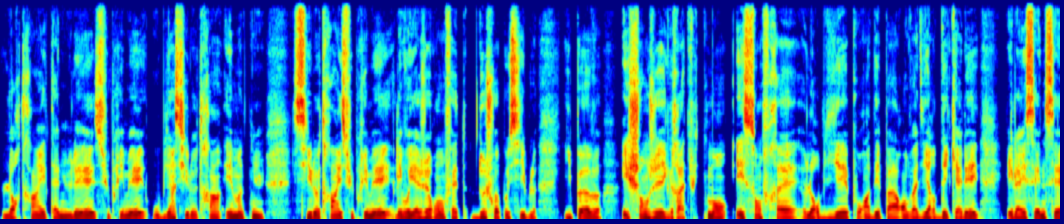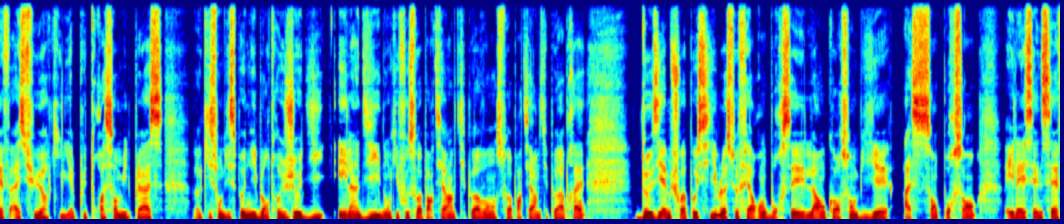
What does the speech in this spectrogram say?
leur train est annulé, supprimé ou bien si le train est maintenu. Si le train est supprimé, les voyageurs ont en fait deux choix possibles. Ils peuvent échanger gratuitement et sans frais leur billet pour un départ, on va dire, décalé et la SNCF assure qu'il y a plus de 300 000 places euh, qui sont disponibles entre jeudi et lundi. Donc il faut soit partir un petit peu avant, soit partir un petit peu après. Deuxième choix possible, se faire rembourser là encore son billet à 100%. Et la SNCF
